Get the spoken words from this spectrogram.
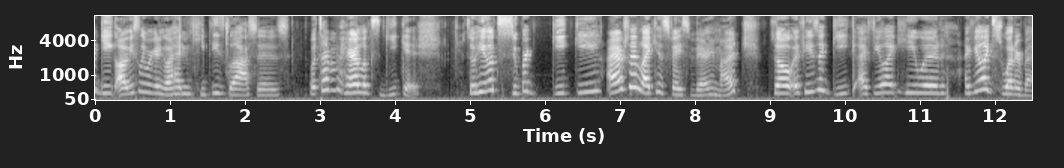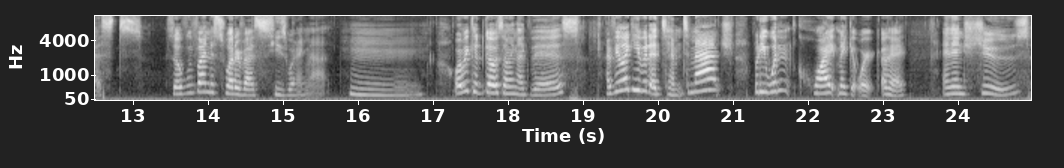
a geek, obviously we're going to go ahead and keep these glasses. What type of hair looks geekish? So he looks super geeky. I actually like his face very much. So if he's a geek, I feel like he would, I feel like sweater vests. So if we find a sweater vest, he's wearing that. Hmm. Or we could go something like this. I feel like he would attempt to match, but he wouldn't quite make it work. Okay. And then shoes.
